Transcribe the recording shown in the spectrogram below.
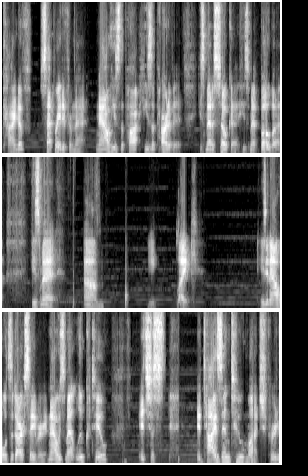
kind of separated from that. Now he's the part he's a part of it. He's met Ahsoka, he's met Boba, he's met um like he now holds the dark saber. Now he's met Luke too. It's just it ties in too much for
